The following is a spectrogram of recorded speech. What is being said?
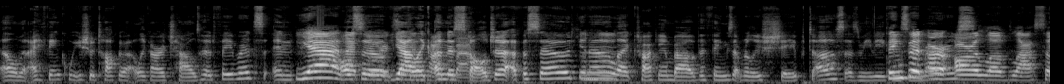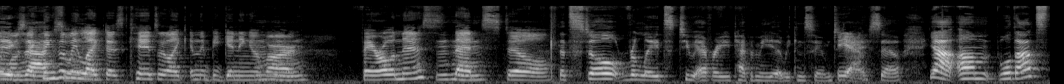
element, I think we should talk about like our childhood favorites and Yeah, also yeah like a about. nostalgia episode. You know, Mhm. like talking about the things that really shaped us as media things that are our love lasts so long. Like things that we liked as kids or like in the beginning of our Feralness that still that still relates to every type of media that we consume today. Yeah. So yeah, um, well that's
